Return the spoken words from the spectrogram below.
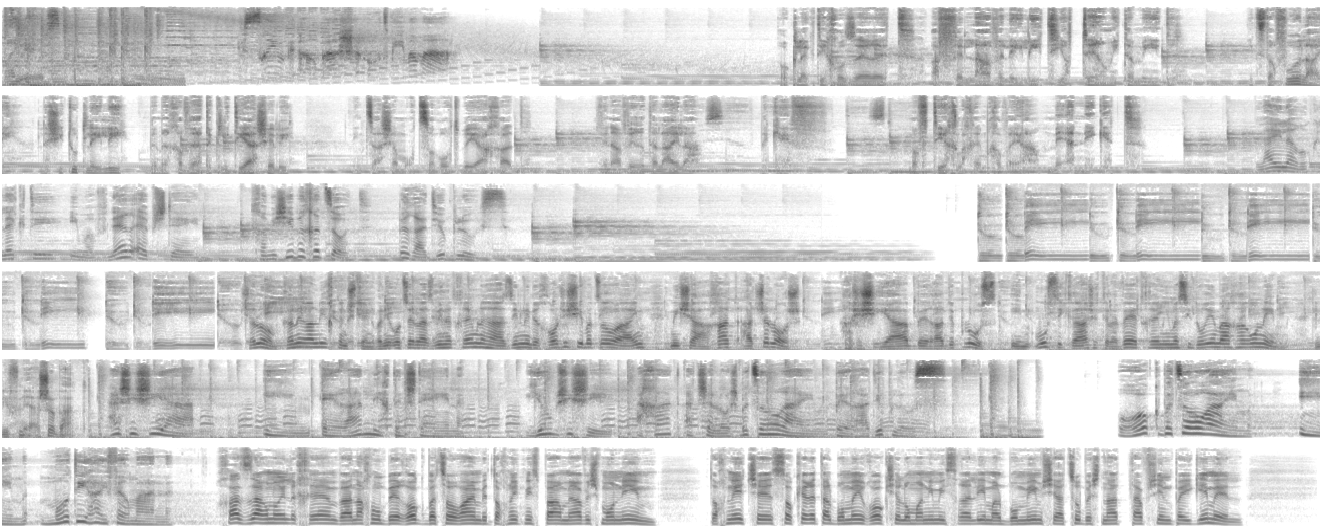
co.il. 24 שעות ביממה. אוקלקטי חוזרת, אפלה ולילית יותר מתמיד. הצטרפו אליי לשיטוט לילי במרחבי התקליטייה שלי. נמצא שם אוצרות ביחד, ונעביר את הלילה בכיף. מבטיח לכם חוויה מענגת. לילה רוקלקטי עם אבנר אפשטיין, חמישי בחצות, ברדיו פלוס. שלום, כאן לירן ליכטנשטיין, ואני רוצה להזמין אתכם להאזין לי בכל שישי בצהריים, משעה אחת עד שלוש. השישייה ברדיו פלוס, עם מוסיקה שתלווה אתכם עם הסידורים האחרונים, לפני השבת. השישייה עם ערן ליכטנשטיין. יום שישי, אחת עד שלוש בצהריים, ברדיו פלוס. רוק בצהריים, עם מוטי הייפרמן. חזרנו אליכם ואנחנו ברוק בצהריים בתוכנית מספר 180 תוכנית שסוקרת אלבומי רוק של אומנים ישראלים, אלבומים שיצאו בשנת תשפ"ג.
